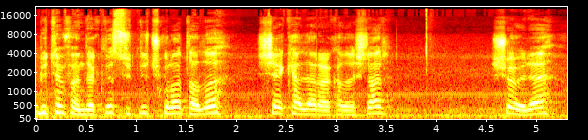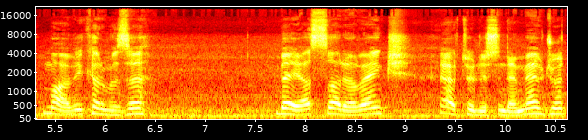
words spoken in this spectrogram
bütün fındıklı sütlü çikolatalı şekerler arkadaşlar. Şöyle mavi, kırmızı, beyaz, sarı renk her türlüsünde mevcut.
